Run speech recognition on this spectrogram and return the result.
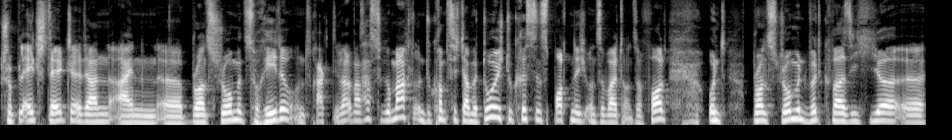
Triple H stellt ja dann einen äh, Braun Strowman zur Rede und fragt ihn, was hast du gemacht? Und du kommst nicht damit durch, du kriegst den Spot nicht und so weiter und so fort. Und Braun Strowman wird quasi hier äh,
